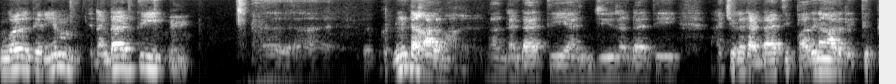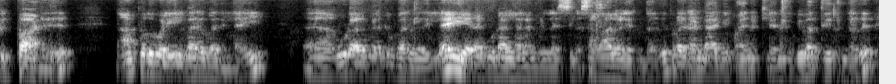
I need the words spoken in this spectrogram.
உங்களுக்கு தெரியும் ரெண்டாயிரத்தி நீண்ட காலமாக நான் ரெண்டாயிரத்தி அஞ்சு ரெண்டாயிரத்தி ஆக்சுவலாக ரெண்டாயிரத்தி பதினாறுக்கு பிற்பாடு நான் பொது வழியில் வருவதில்லை. அஹ், ஊடகங்களுக்கும் வருவதில்லை. எனக்கு உடல் நலங்களில் சில சவால்கள் இருந்தது. பிறகு ரெண்டாயிரத்தி பதினெட்டில் எனக்கு விபத்து இருந்தது.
